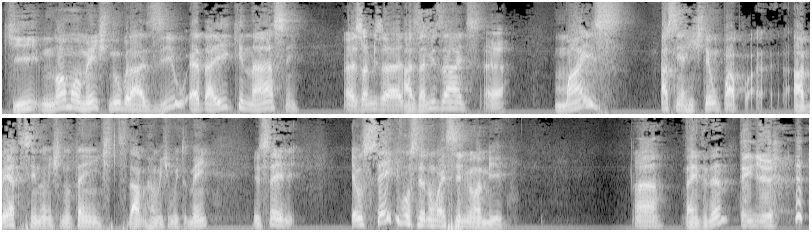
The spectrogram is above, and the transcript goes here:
que normalmente no Brasil é daí que nascem As amizades. as amizades. É. Mas, assim, a gente tem um papo aberto, assim, não- a gente não tem, a gente se dá realmente muito bem. Eu sei, eu sei que você não vai ser meu amigo, Ah, tá entendendo? entendi.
